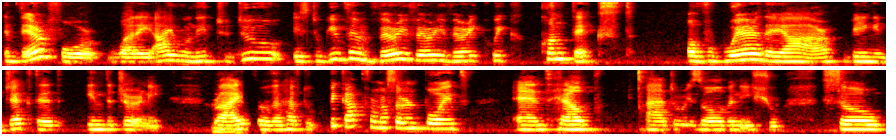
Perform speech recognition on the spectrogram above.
therefore, what AI will need to do is to give them very, very, very quick context of where they are being injected in the journey. Right? So they'll have to pick up from a certain point and help uh, to resolve an issue. So,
